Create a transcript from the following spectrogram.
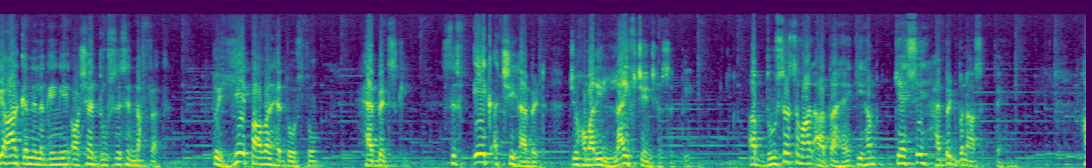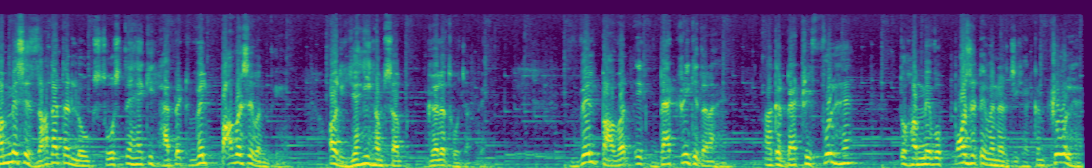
प्यार करने लगेंगे और शायद दूसरे से नफरत। तो ये पावर है दोस्तों हैबिट्स की। सिर्फ़ एक अच्छी हैबिट जो हमारी लाइफ चेंज कर सकती। है अब दूसरा सवाल आता है कि हम कैसे हैबिट बना सकते हैं? हम में से ज़्यादातर लोग सोचते हैं कि हैबिट विल पावर से बनती है, और यही हम सब गलत हो जाते हैं। विल पावर एक बैटरी की तरह है। अगर बैटरी फुल है तो हम में वो पॉजिटिव एनर्जी है कंट्रोल है,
